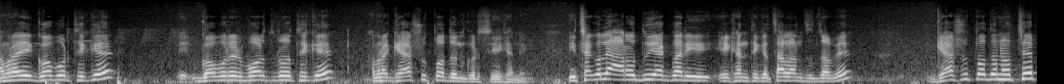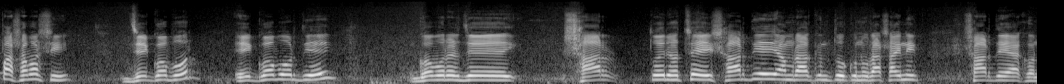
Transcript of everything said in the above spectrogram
আমরা এই গোবর থেকে গোবরের বজ্র থেকে আমরা গ্যাস উৎপাদন করছি এখানে। ইচ্ছা করলে আরও দুই একবারই এখান থেকে চালানো যাবে। গ্যাস উৎপাদন হচ্ছে পাশাপাশি যে গোবর, এই গোবর দিয়েই গোবরের যে সার তৈরি হচ্ছে, এই সার দিয়েই আমরা কিন্তু কোনো রাসায়নিক সার দিয়ে এখন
